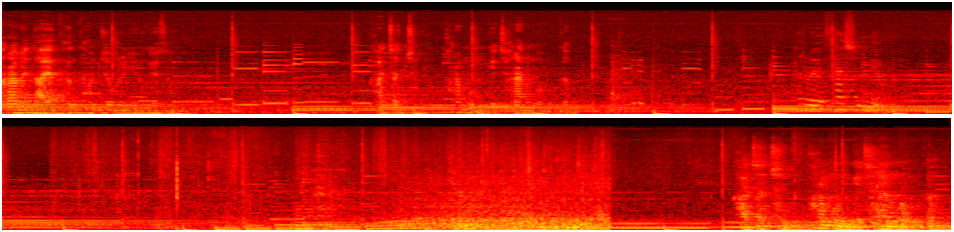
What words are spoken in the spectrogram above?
사람의 나약한 감정을 이용해서 가짜처럼 팔아먹는 게 잘하는 겁니까? 하루에 40명 가짜처럼 팔아먹는 게 잘하는 겁니까?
